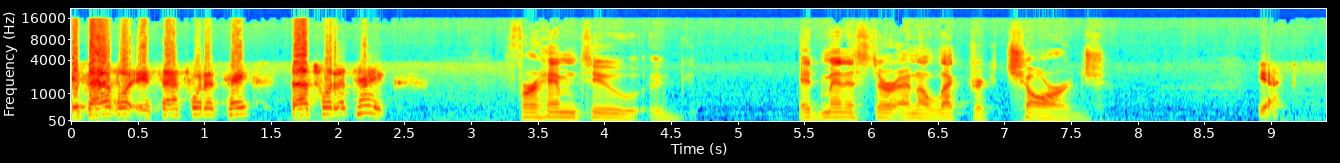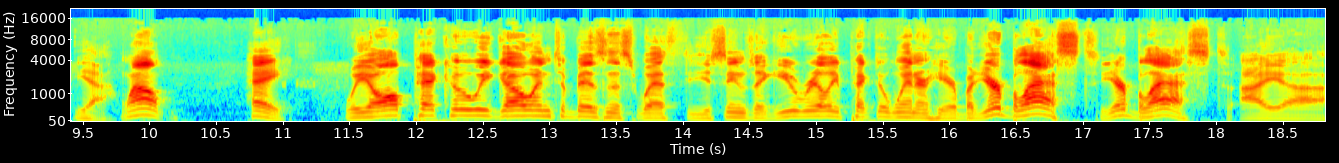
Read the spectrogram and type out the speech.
if that what if that's what it takes, that's what it takes. For him to administer an electric charge. Yeah. Yeah. Well, hey, we all pick who we go into business with. You seems like you really picked a winner here, but you're blessed. You're blessed. I uh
